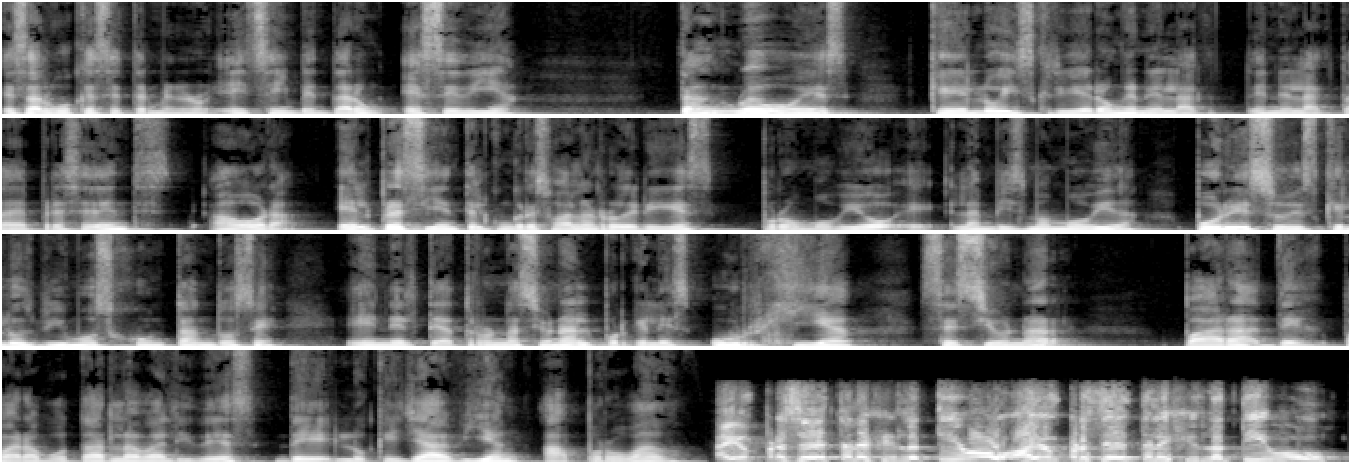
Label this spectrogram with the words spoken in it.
es algo que se terminaron, eh, se inventaron ese día. Tan nuevo es que lo inscribieron en el, act- en el acta de precedentes. Ahora, el presidente del Congreso, Alan Rodríguez, promovió eh, la misma movida. Por eso es que los vimos juntándose en el Teatro Nacional, porque les urgía sesionar para, de- para votar la validez de lo que ya habían aprobado. Hay un precedente legislativo, hay un precedente legislativo.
